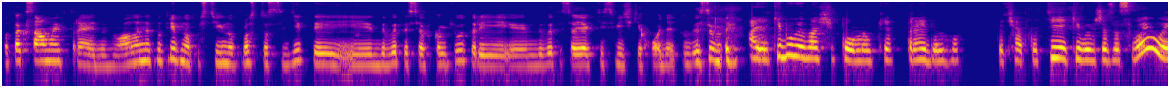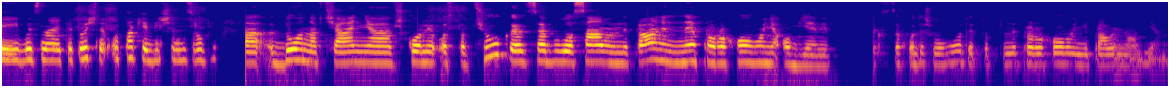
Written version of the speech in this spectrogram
Отак само і в трейдингу. Але не потрібно постійно просто сидіти і дивитися в комп'ютер, і дивитися, як ті свічки ходять туди-сюди. А які були ваші помилки в трейдингу спочатку? Ті, які ви вже засвоїли, і ви знаєте точно, отак я більше не зроблю. До навчання в школі Остапчук це було самим неправильним не прораховування об'ємів. Як заходиш в угоди, тобто не прораховані правильно об'єми.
